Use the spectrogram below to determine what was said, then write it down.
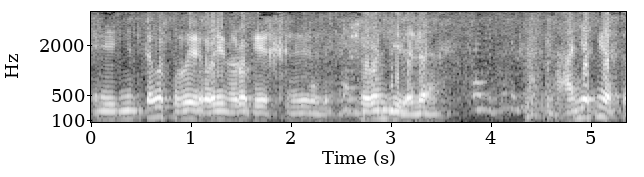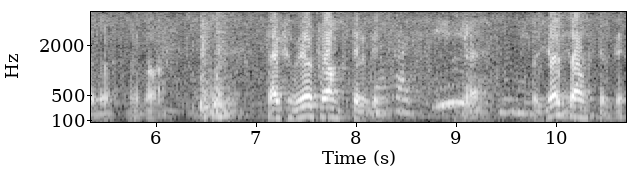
э, не для того, чтобы вы во время урока их э, шарандили, да. А нет места просто другого. Так что придется вам потерпеть. Да. Придется вам потерпеть.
